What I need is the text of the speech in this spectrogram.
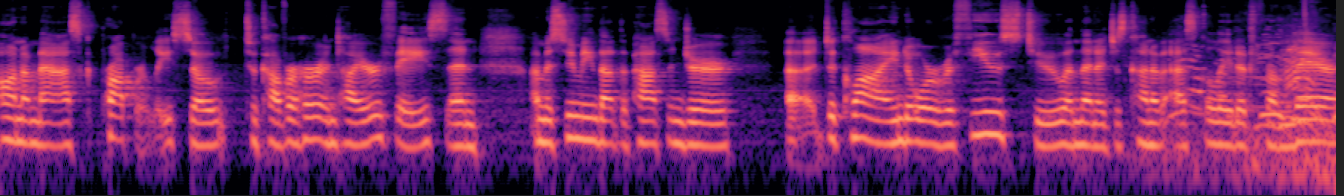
on a mask properly, so to cover her entire face. And I'm assuming that the passenger uh, declined or refused to, and then it just kind of escalated from there.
